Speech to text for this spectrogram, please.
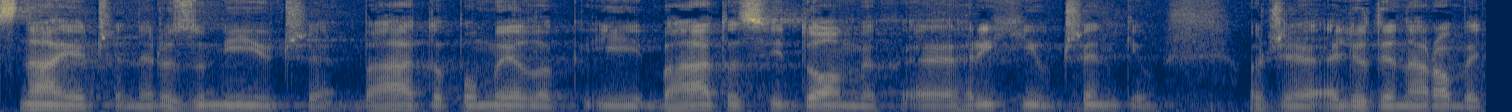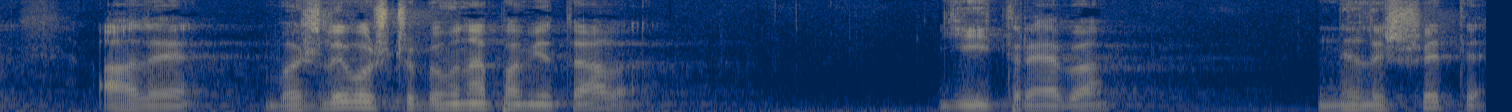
знаючи, не розуміючи, багато помилок і багато свідомих е, гріхів, чинків, отже, людина робить. Але важливо, щоб вона пам'ятала, їй треба не лишити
